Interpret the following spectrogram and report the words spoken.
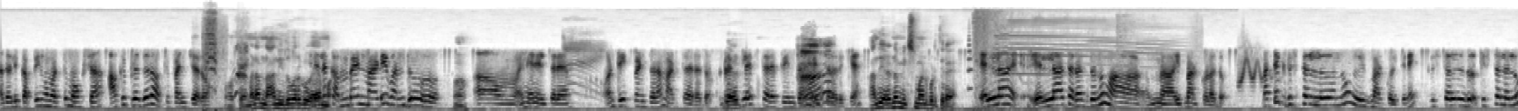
ಅದರಲ್ಲಿ ಕಪ್ಪಿಂಗ್ ಮತ್ತು ಮೋಕ್ಷ ಆಕ್ಯುಪ್ರೆಸರ್ ಆಕ್ಯುಪಂಚರ್ ಓಕೆ ಮೇಡಮ್ ನಾನು ಇದುವರೆಗೂ ಕಂಬೈನ್ ಮಾಡಿ ಒಂದು ಆ, ಏನ್ ಹೇಳ್ತಾರೆ? ಟ್ರೀಟ್ಮೆಂಟ್ ತರ ಮಾಡ್ತಾ ಇರೋದು. ಡ್ರಗ್ಲೆಸ್ ಥೆರಪಿ ಅಂತ ಹೇಳ್ತಾರೆ ಅದಕ್ಕೆ ಅಂದ್ರೆ ಎರಡನ್ನೂ ಮಿಕ್ಸ್ ಮಾಡ್ಬಿಡ್ತೀರಾ? ಎಲ್ಲ ಎಲ್ಲಾ ತರದ್ದು ಇದ್ ಮಾಡ್ಕೊಳ್ಳೋದು. ಮತ್ತೆ ಕ್ರಿಸ್ಟಲ್ ಇದ್ ಮಾಡ್ಕೊಳ್ತೀನಿ. ಕ್ರಿಸ್ಟಲ್ ಕ್ರಿಸ್ಟಲ್ ಅಲ್ಲೂ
